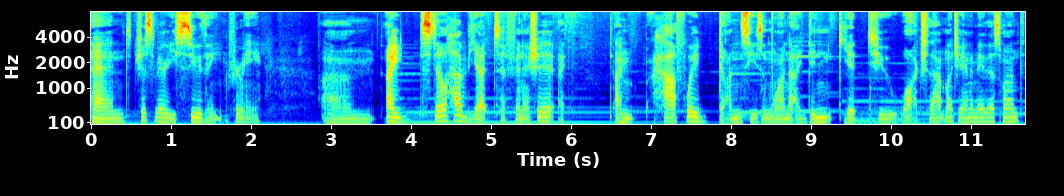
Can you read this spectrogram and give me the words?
and just very soothing for me. Um, I still have yet to finish it. I, I'm halfway done season one. I didn't get to watch that much anime this month,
